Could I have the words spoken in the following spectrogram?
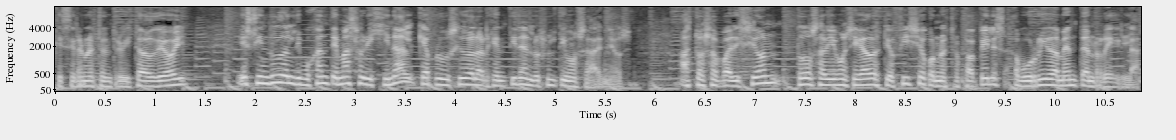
que será nuestro entrevistado de hoy, es sin duda el dibujante más original que ha producido la Argentina en los últimos años. Hasta su aparición, todos habíamos llegado a este oficio con nuestros papeles aburridamente en regla.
